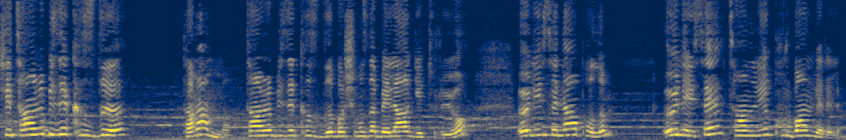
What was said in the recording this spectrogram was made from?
İşte tanrı bize kızdı, tamam mı? Tanrı bize kızdı, başımıza bela getiriyor. Öyleyse ne yapalım? Öyleyse Tanrı'ya kurban verelim.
